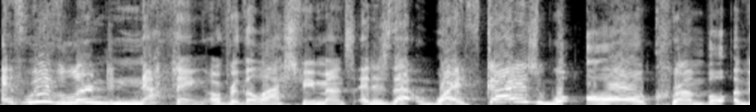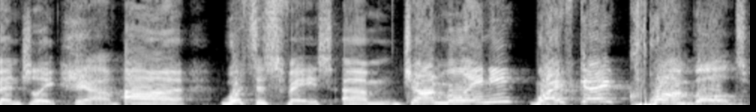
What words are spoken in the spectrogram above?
if we've learned nothing over the last few months, it is that wife guys will all crumble eventually. Yeah. Uh, what's his face? Um, John Mulaney, wife guy, crumbled.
